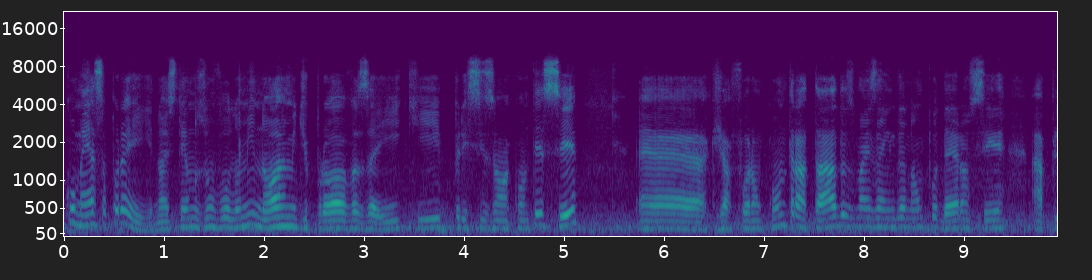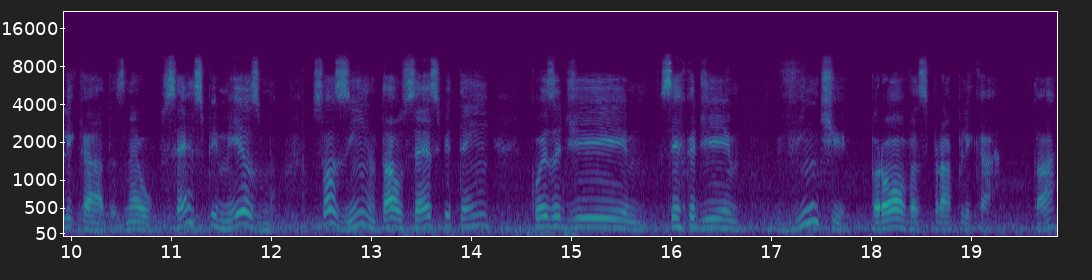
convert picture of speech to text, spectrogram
começa por aí. Nós temos um volume enorme de provas aí que precisam acontecer, é, que já foram contratadas, mas ainda não puderam ser aplicadas. Né? O CESP mesmo, sozinho, tá? O CESP tem coisa de cerca de 20 provas para aplicar, tá?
